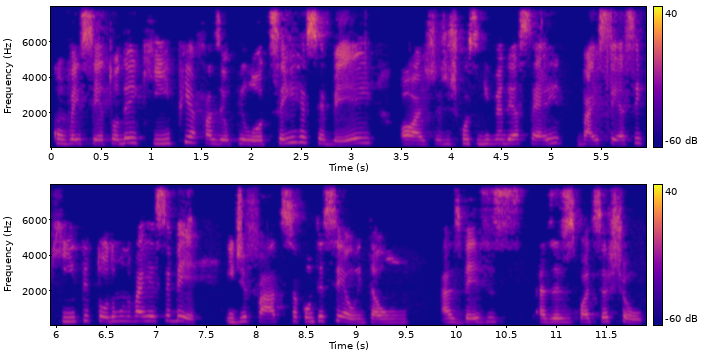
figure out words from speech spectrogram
convencer toda a equipe a fazer o piloto sem receber. E, ó, se a gente conseguir vender a série, vai ser essa equipe, todo mundo vai receber. E de fato isso aconteceu. Então, às vezes, às vezes pode ser show.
